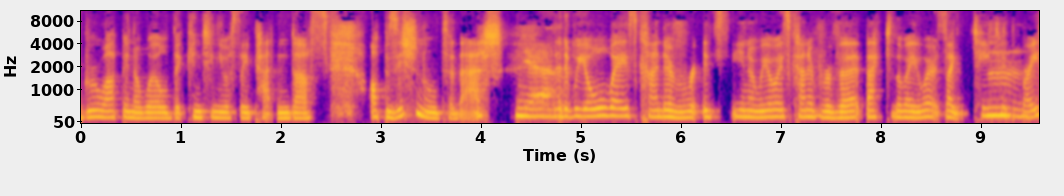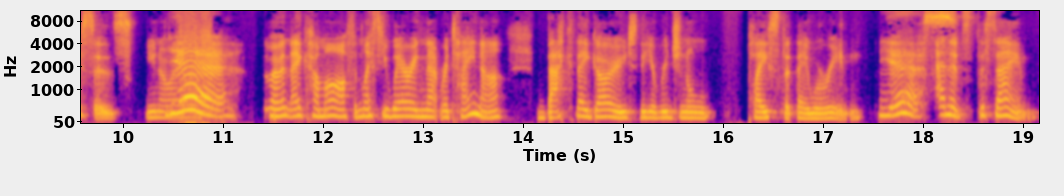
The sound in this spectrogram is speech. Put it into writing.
grew up in a world that continuously patterned us oppositional to that yeah that we always kind of it's you know we always kind of revert back to the way we were it's like teeth mm. with braces you know yeah the moment they come off unless you're wearing that retainer back they go to the original place that they were in. Yes. And it's the same.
